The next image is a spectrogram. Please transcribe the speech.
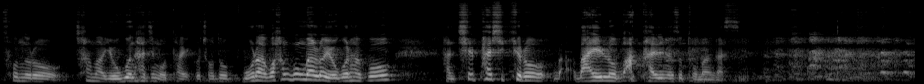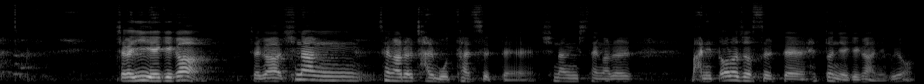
손으로 차마 욕은 하지 못하겠고 저도 뭐라고 한국말로 욕을 하고 한 7, 80km 마일로 막 달리면서 도망갔습니다. 제가 이 얘기가 제가 신앙 생활을 잘 못했을 때, 신앙 생활을 많이 떨어졌을 때 했던 얘기가 아니고요.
